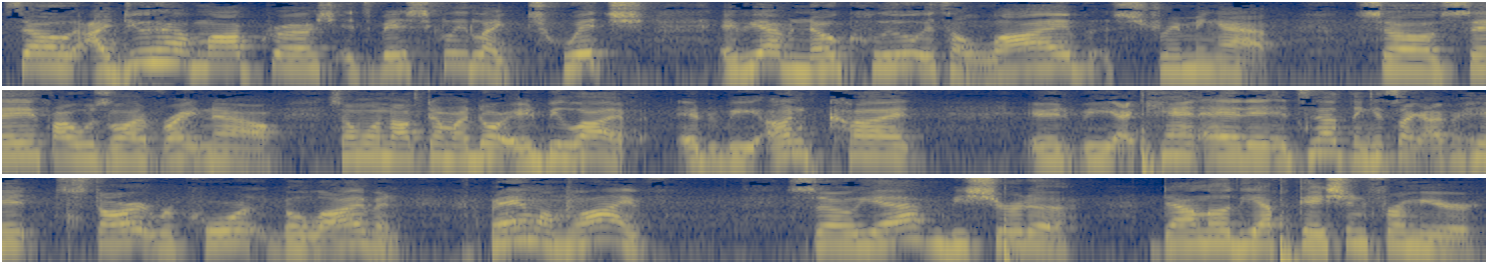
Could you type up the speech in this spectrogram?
So, I do have Mobcrush. It's basically like Twitch. If you have no clue, it's a live streaming app. So, say if I was live right now, someone knocked on my door, it'd be live. It would be uncut it'd be I can't edit. It's nothing. It's like I hit start, record, go live, and bam, I'm live. So yeah, be sure to download the application from your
